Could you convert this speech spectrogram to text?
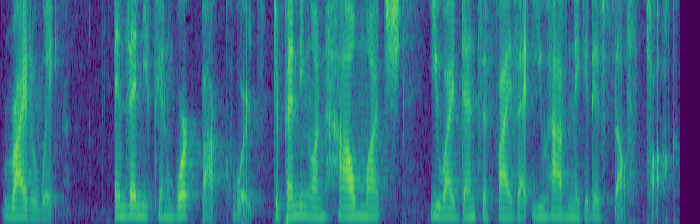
right away. And then you can work backwards depending on how much you identify that you have negative self talk.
